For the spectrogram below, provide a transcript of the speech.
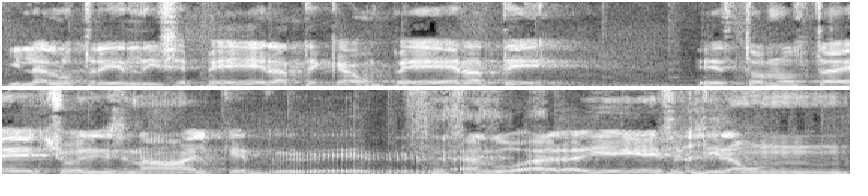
Y Lalo Treyes le dice, espérate, cabrón, espérate. Esto no está hecho. Y dice, no, el que... algo, y ahí se tira un,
